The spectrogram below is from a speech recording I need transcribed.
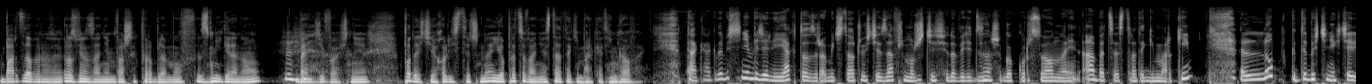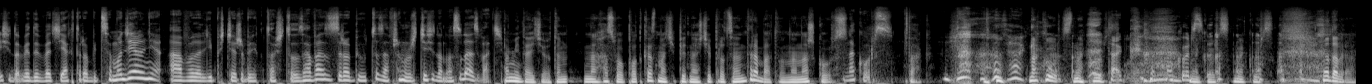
bardzo dobrym rozwiązaniem waszych problemów z migreną będzie właśnie podejście holistyczne i opracowanie strategii marketingowej. Tak, a gdybyście nie wiedzieli, jak to zrobić, to oczywiście zawsze możecie się dowiedzieć z naszego kursu online ABC Strategii Marki lub gdybyście nie chcieli się dowiadywać, jak to robić samodzielnie, a wolelibyście, żeby ktoś to za was zrobił, to zawsze możecie się do nas odezwać. Pamiętajcie o tym. Na hasło podcast macie 15% rabatu na nasz kurs. Na kurs. Tak. tak. Na kurs, na kurs. Tak, na kurs. Na kurs, na kurs. No dobra,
